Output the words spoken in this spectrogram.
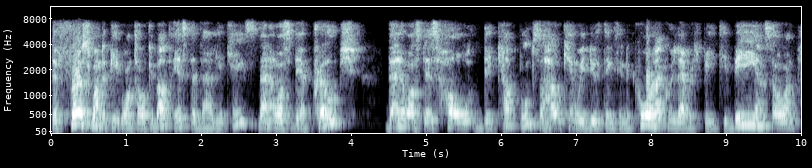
The first one that people want to talk about is the value case. Then it was the approach. Then it was this whole decoupled. So how can we do things in the core? How can we leverage BTP and so on?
